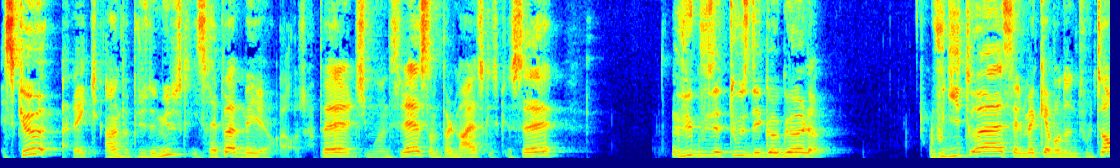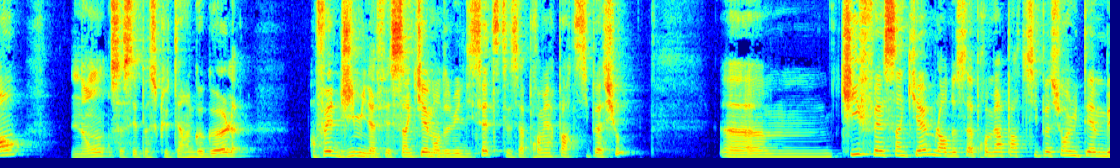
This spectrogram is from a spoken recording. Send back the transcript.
Est-ce que, avec un peu plus de muscles, il serait pas meilleur? Alors, je rappelle, Jim Wensley, son palmarès, qu'est-ce que c'est? Vu que vous êtes tous des gogoles, vous dites, ouais, c'est le mec qui abandonne tout le temps. Non, ça c'est parce que t'es un gogol. En fait, Jim, il a fait cinquième en 2017, c'était sa première participation. Euh, qui fait cinquième lors de sa première participation à l'UTMB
